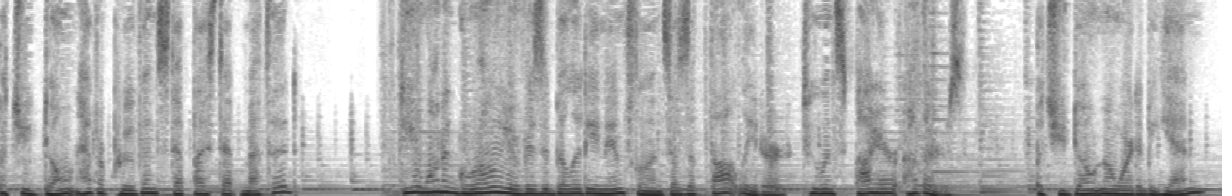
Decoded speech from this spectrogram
but you don't have a proven step by step method? Do you want to grow your visibility and influence as a thought leader to inspire others, but you don't know where to begin?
